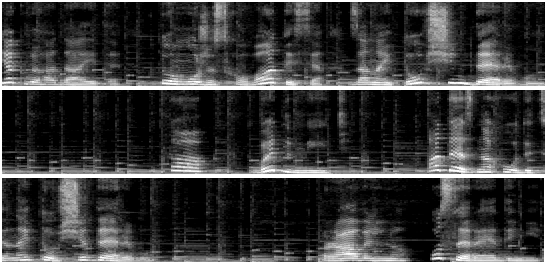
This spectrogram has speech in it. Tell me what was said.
як ви гадаєте, хто може сховатися за найтовщим деревом? Так, ведмідь. А де знаходиться найтовще дерево? Правильно, посередині.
